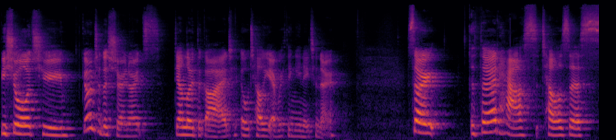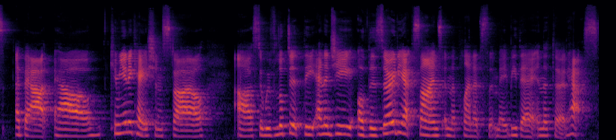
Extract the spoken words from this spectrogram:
be sure to go into the show notes, download the guide, it will tell you everything you need to know. So, the third house tells us about our communication style uh, so we've looked at the energy of the zodiac signs and the planets that may be there in the third house.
